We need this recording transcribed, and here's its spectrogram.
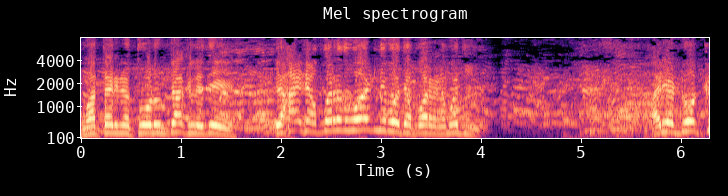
म्हातारीनं तोडून टाकले ते. हायड्या हाय परत वाढली बघ त्या पोरानं मधी अरे डोक.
